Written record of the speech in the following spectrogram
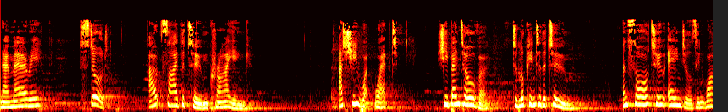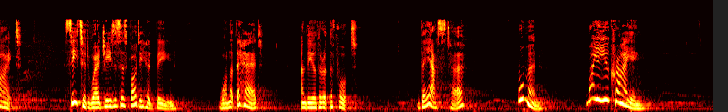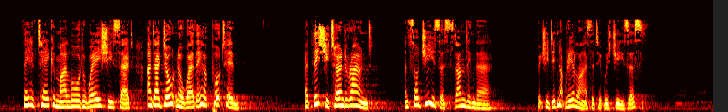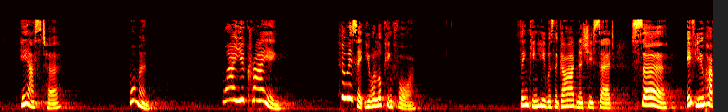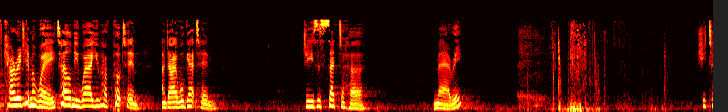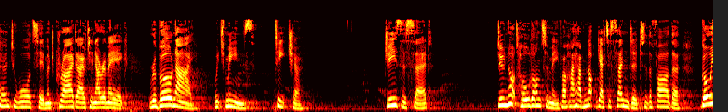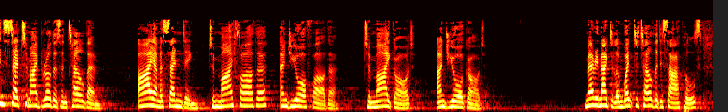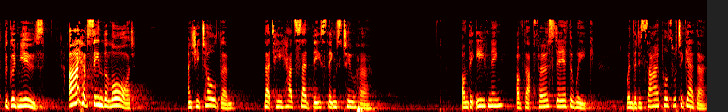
Now Mary stood outside the tomb crying. As she wept, she bent over to look into the tomb and saw two angels in white seated where Jesus' body had been, one at the head and the other at the foot. They asked her, Woman, why are you crying? They have taken my Lord away, she said, and I don't know where they have put him. At this she turned around and saw Jesus standing there, but she did not realize that it was Jesus. He asked her, Woman, why are you crying? Who is it you are looking for? Thinking he was the gardener, she said, Sir, if you have carried him away, tell me where you have put him, and I will get him. Jesus said to her, Mary. She turned towards him and cried out in Aramaic, Rabboni, which means teacher. Jesus said, Do not hold on to me, for I have not yet ascended to the Father. Go instead to my brothers and tell them, I am ascending to my Father and your Father, to my God and your God. Mary Magdalene went to tell the disciples the good news. I have seen the Lord. And she told them that he had said these things to her. On the evening of that first day of the week, when the disciples were together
